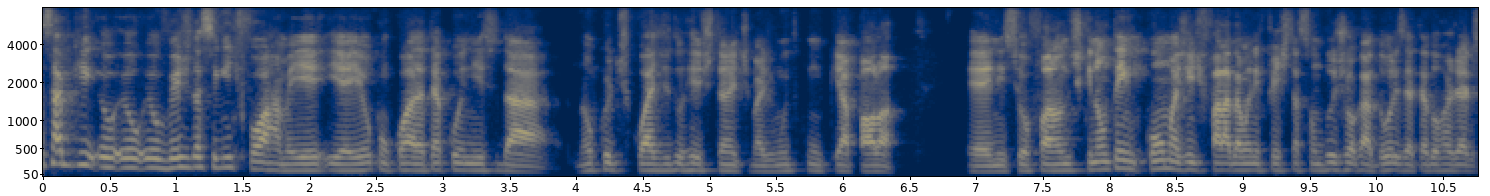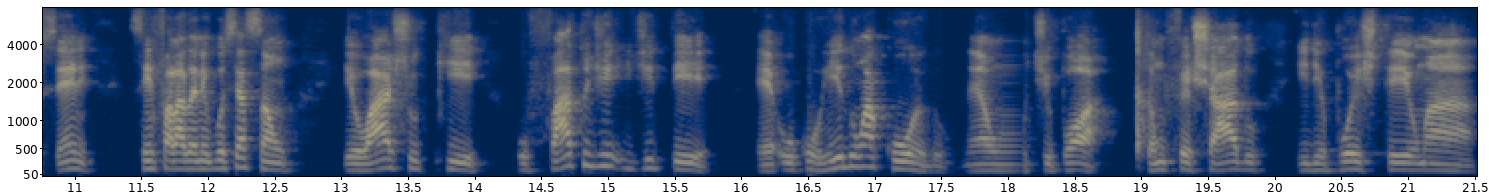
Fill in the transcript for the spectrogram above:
Sabe que eu, eu, eu vejo da seguinte forma, e, e, aí eu concordo até com o início da. Não que eu discorde do restante, mas muito com o que a Paula é, iniciou falando de que não tem como a gente falar da manifestação dos jogadores, até do Rogério Senni, sem falar da negociação. Eu acho que o fato de, de ter é, ocorrido um acordo, né, um tipo, ó, estamos fechado e depois ter uma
